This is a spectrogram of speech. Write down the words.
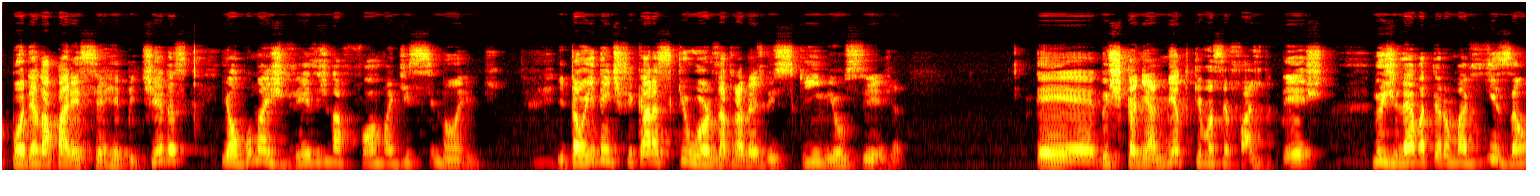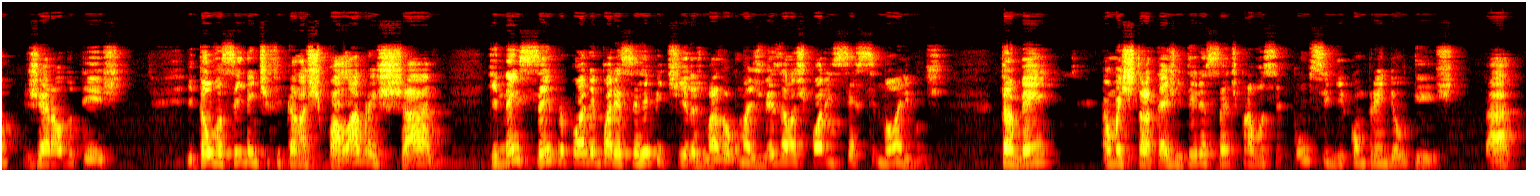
podendo aparecer repetidas e algumas vezes na forma de sinônimos. Então, identificar as keywords através do scheme, ou seja, é, do escaneamento que você faz do texto, nos leva a ter uma visão geral do texto. Então, você identificando as palavras-chave, que nem sempre podem parecer repetidas, mas algumas vezes elas podem ser sinônimas. Também é uma estratégia interessante para você conseguir compreender o texto, tá?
